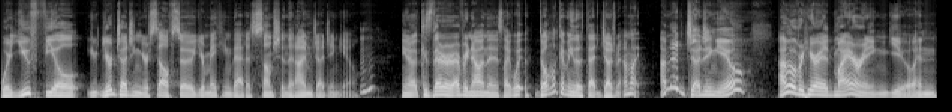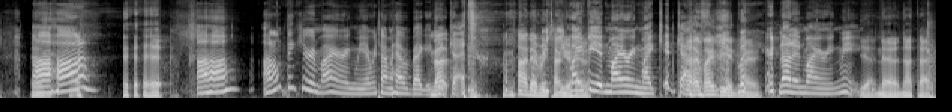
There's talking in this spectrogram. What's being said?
where you feel you- you're judging yourself, so you're making that assumption that I'm judging you. Mm-hmm. You know, because there are every now and then it's like, wait, don't look at me with that judgment. I'm like, I'm not judging you. I'm over here admiring you and. and Uh huh. uh huh. I don't think you're admiring me every time I have a bag of Not- Kit Kats. Not every time you you're might be admiring my Kit Kats. I might be admiring. You're not admiring me. Yeah, no, not that.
